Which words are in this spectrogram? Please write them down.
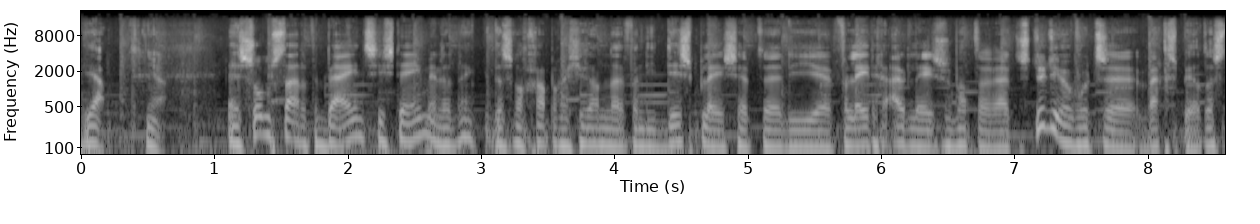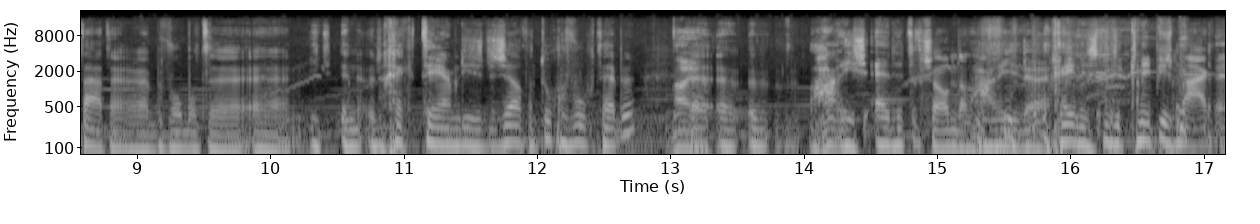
ja. Ja. En soms staat het erbij in het systeem. En dat, denk ik, dat is wel grappig als je dan eh, van die displays hebt eh, die eh, volledig uitlezen wat er uit de studio wordt eh, weggespeeld. Dan staat er bijvoorbeeld eh, eh, iets- een, een gekke term die ze er zelf aan toegevoegd hebben. Oh ja. Harry's edit of zo, omdat Harry degene is die de knipjes maakt.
